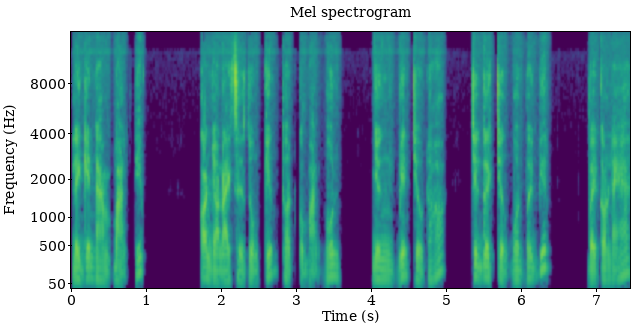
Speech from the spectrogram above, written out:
Lê Nghĩa Nam bản tiếp, con nhỏ này sử dụng kiếm thuật của bản môn, nhưng biến chiêu đó chỉ người trưởng môn mới biết. Vậy có lẽ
